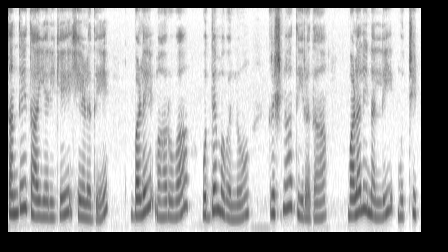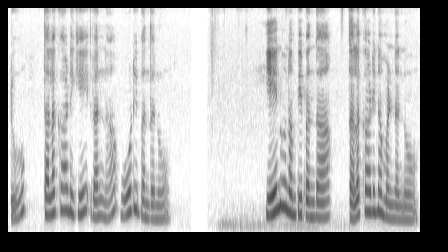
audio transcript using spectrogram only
ತಂದೆ ತಾಯಿಯರಿಗೆ ಹೇಳದೆ ಬಳೆ ಮಾರುವ ಉದ್ಯಮವನ್ನು ಕೃಷ್ಣಾ ತೀರದ ಮಳಲಿನಲ್ಲಿ ಮುಚ್ಚಿಟ್ಟು ತಲಕಾಡಿಗೆ ರನ್ನ ಓಡಿ ಬಂದನು. ಏನು ನಂಬಿ ಬಂದ ತಲಕಾಡಿನ ಮಣ್ಣನ್ನು?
